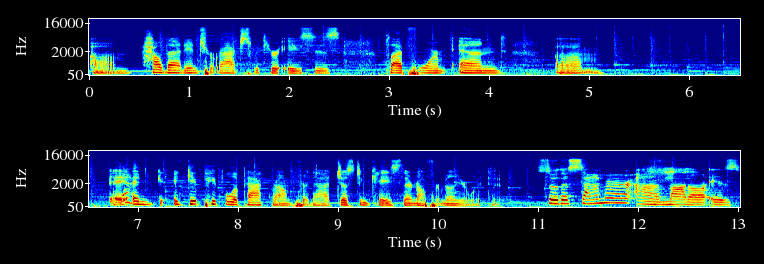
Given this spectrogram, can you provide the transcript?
um, how that interacts with your ACES platform and um, yeah. and give people a background for that, just in case they're not familiar with it. So, the SAMR uh, model is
